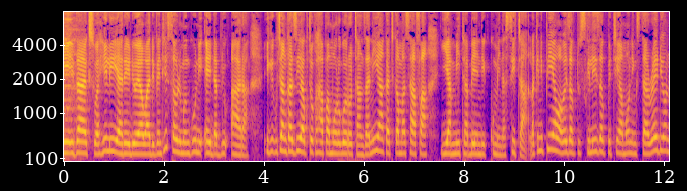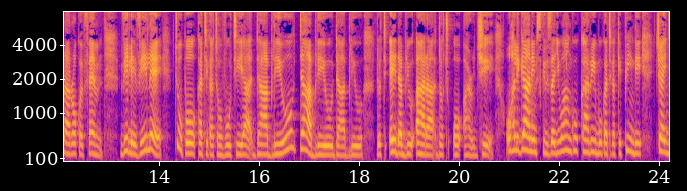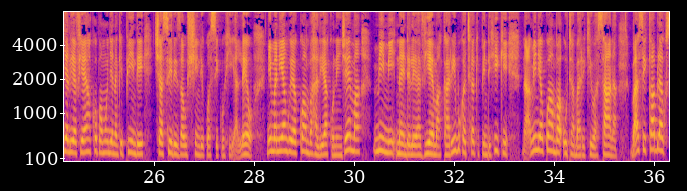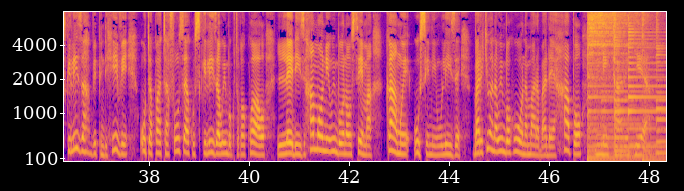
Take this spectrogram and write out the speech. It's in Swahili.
ni idhaa ya kiswahili ya redio ya waadventista ulimwenguni awr ikikutangazia kutoka hapa morogoro tanzania katika masafa ya mita bendi 16 lakini pia waweza kutusikiliza kupitia morning star radio na rock fm vile vile tupo katika tovuti ya www.awr.org uhali gani msikilizaji wangu? Karibu katika kipindi cha ijali afya yako pamoja na kipindi cha siri za ushindi kwa siku hii ya leo. Ni imani yangu ya kwamba hali yako ni njema mimi naendelea vyema. Karibu katika kipindi hiki naamini ya kwamba utabarikiwa sana. Basi kabla ya kusikiliza vipindi hivi utapata fursa ya kusikiliza wimbo kutoka kwao ladies harmony wimbo unaosema kamwe usiniulize. Barikiwa na wimbo huo na mara baada ya hapo nitarejea. kamwe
